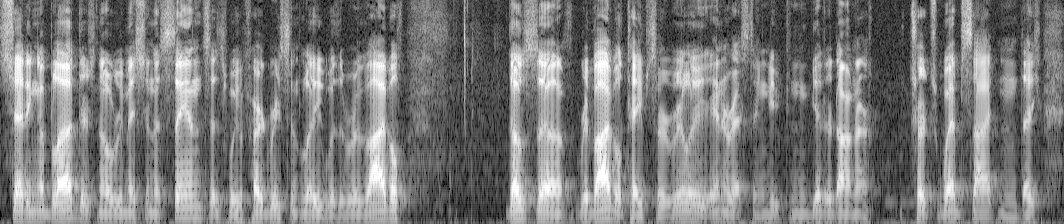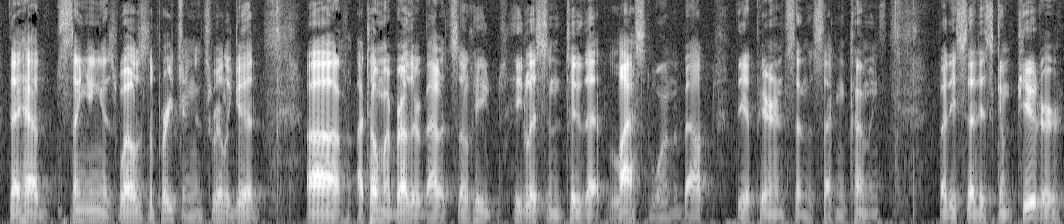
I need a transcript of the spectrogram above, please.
shedding of blood, there's no remission of sins, as we've heard recently with the revival those uh, revival tapes are really interesting. You can get it on our church website, and they they have singing as well as the preaching. It's really good. Uh, I told my brother about it, so he he listened to that last one about the appearance and the second coming. But he said his computer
